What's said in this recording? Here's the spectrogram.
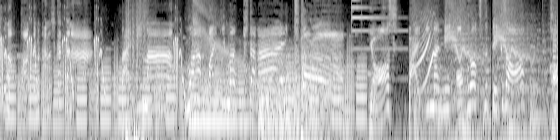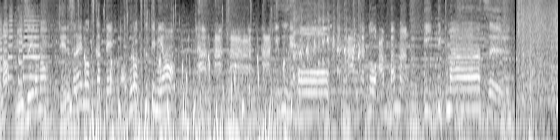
遊ぶのとっても楽しかったな。バイキンマン。うわバイキンマン来たない。ストー。ンよしバイキンマンにお風呂を作っていくぞ。この水色のジェルスライムを使ってお風呂を作ってみよう。はっはっははひふへほー。ありがとうアンパンマン行ってきまーすそ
